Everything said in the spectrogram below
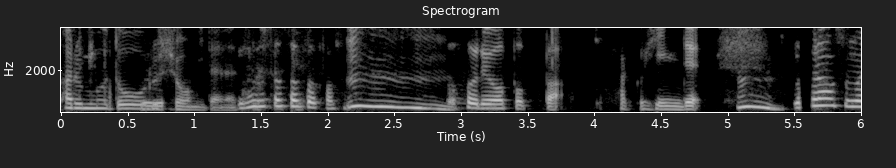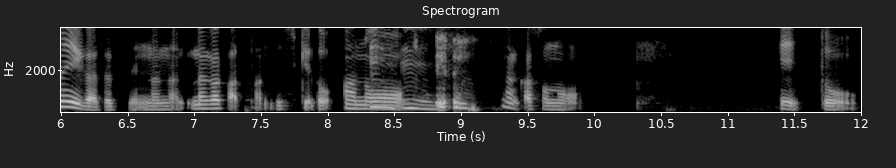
パルムドール賞みたいなやつそうそうそうそうそう、う。んそれを撮った作品で。うん。フランスの映画だってなな長かったんですけどあの、ええ なんかそのえっと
